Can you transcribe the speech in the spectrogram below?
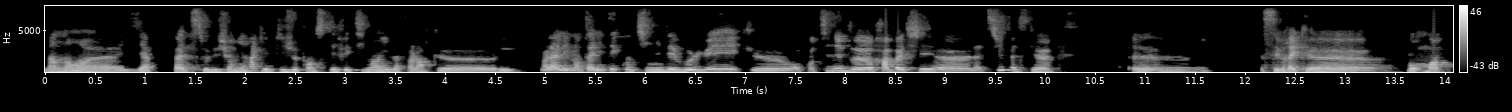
Maintenant, euh, il n'y a pas de solution miracle et puis je pense qu'effectivement, il va falloir que voilà les mentalités continuent d'évoluer et que on continue de rabâcher euh, là-dessus parce que euh, c'est vrai que bon moi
